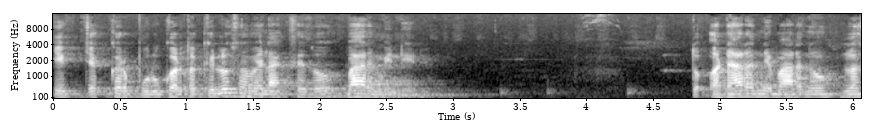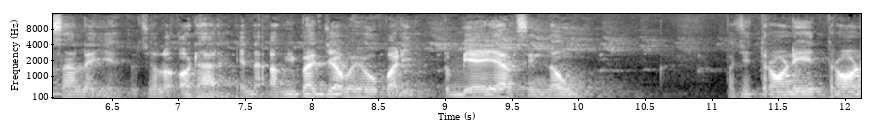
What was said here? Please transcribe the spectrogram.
એક ચક્કર પૂરું કરતો કેટલો સમય લાગશે તો? બાર મિનિટ. તો અઢાર અને બારનો લસા લઈએ. તો ચલો અઢાર એના અવિભાજ્ય અવયવો પાડીએ. તો બે આવશે નવ, પછી ત્રણે ત્રણ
